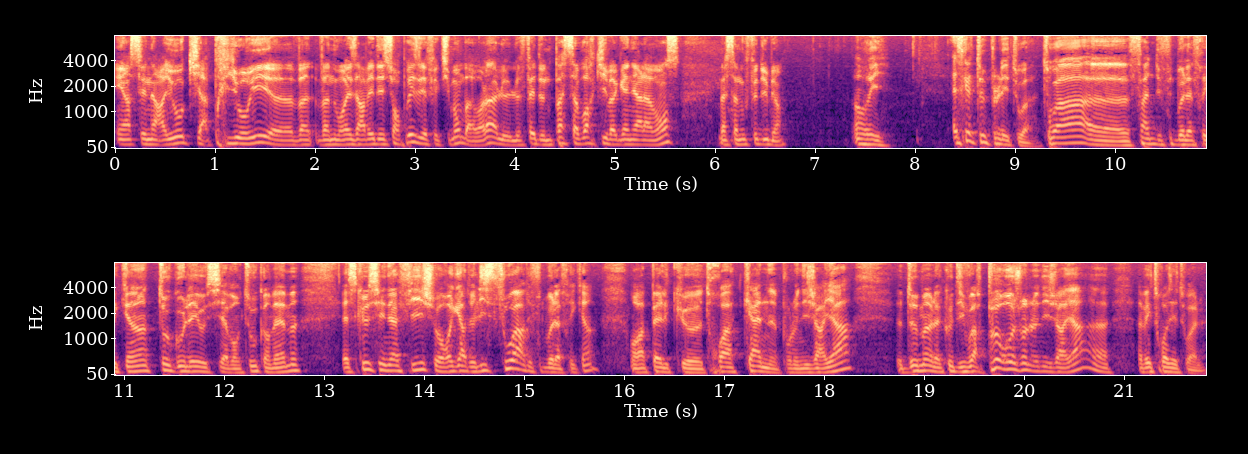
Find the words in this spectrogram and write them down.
et un scénario qui a priori euh, va, va nous réserver des surprises. Et effectivement, bah voilà, le, le fait de ne pas savoir qui va gagner à l'avance, bah ça nous fait du bien. Henri, est-ce qu'elle te plaît, toi? Toi, euh, fan du football africain, togolais aussi avant tout quand même. Est-ce que c'est une affiche au regard de l'histoire du football africain? On rappelle que trois cannes pour le Nigeria. Demain, la Côte d'Ivoire peut rejoindre le Nigeria euh, avec trois étoiles.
